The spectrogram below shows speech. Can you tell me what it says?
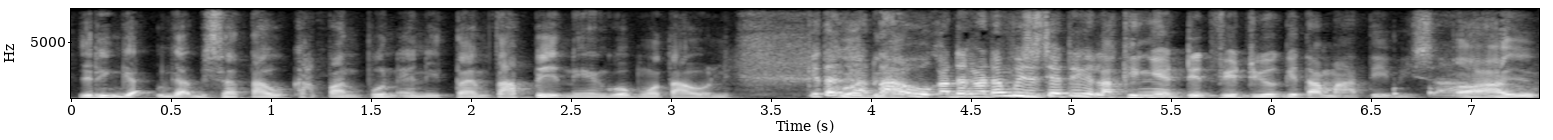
jadi nggak nggak bisa tahu kapan pun anytime. Tapi nih yang gue mau tahu nih, Kita nggak tahu, kadang-kadang bisa jadi lagi ngedit video kita mati bisa. Ah, ayo.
